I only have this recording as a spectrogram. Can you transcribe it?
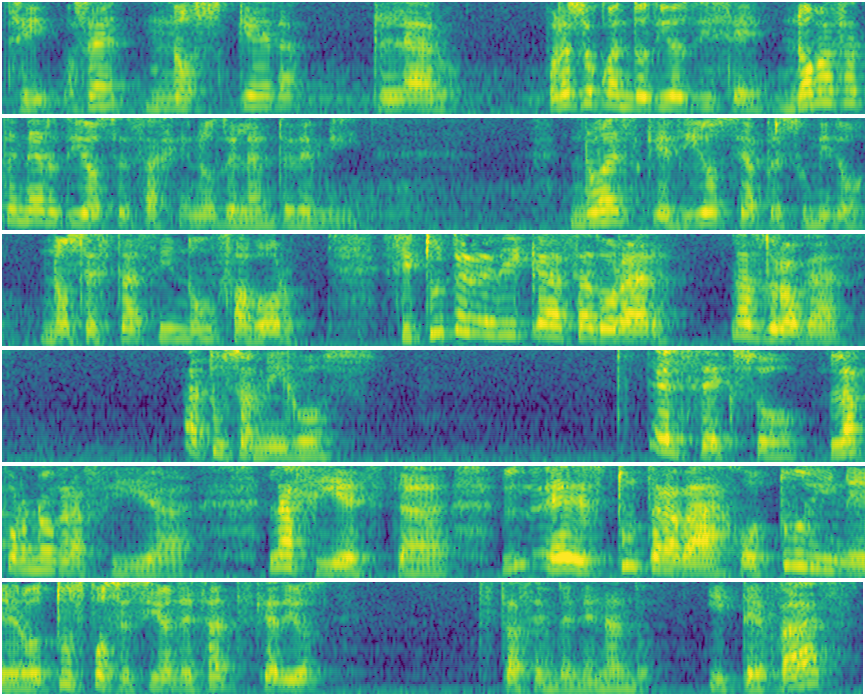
¿Sí? O sea, nos queda claro. Por eso cuando Dios dice, no vas a tener dioses ajenos delante de mí, no es que Dios sea presumido, nos está haciendo un favor. Si tú te dedicas a adorar las drogas, a tus amigos, el sexo, la pornografía, la fiesta, tu trabajo, tu dinero, tus posesiones antes que a Dios, te estás envenenando y te vas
